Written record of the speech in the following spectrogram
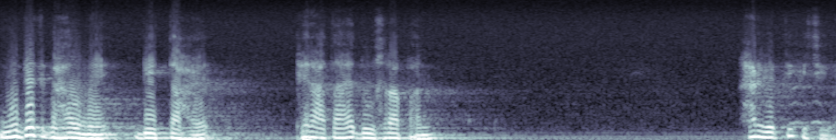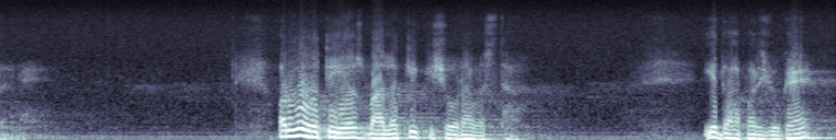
मुदित भाव में बीतता है, फिर आता है दूसरा पन। हर व्यक्ति के जीवन में और वो होती है उस बालक की किशोरावस्था। ये द्वापर युग है।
